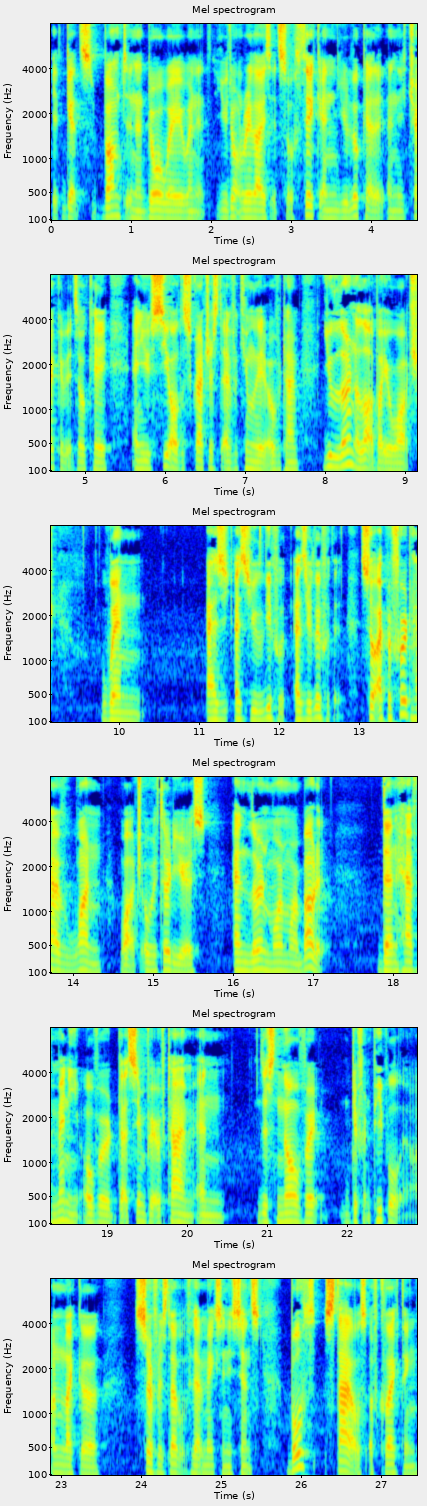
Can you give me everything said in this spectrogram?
it gets bumped in a doorway when it you don't realize it's so thick and you look at it and you check if it's okay and you see all the scratches that have accumulated over time you learn a lot about your watch when as as you live with as you live with it so i prefer to have one watch over 30 years and learn more and more about it than have many over that same period of time and just know very different people on like a surface level if that makes any sense both styles of collecting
